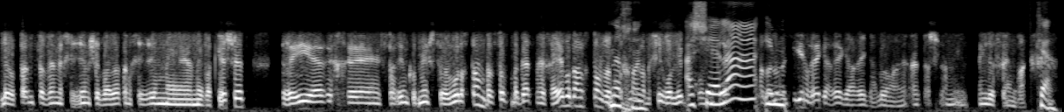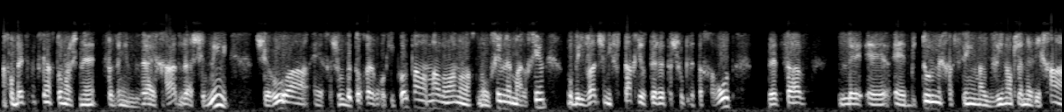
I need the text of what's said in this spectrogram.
לאותם צווי מחירים שוועדת המחירים אה, מבקשת. ראי ערך אה, שרים קודמים שסרבו לחתום, בסוף בג"ץ מחייב אותם לחתום, נכון. המחיר עולה השאלה מקרה, אבל לא אם... מציגים, רגע, רגע, רגע, לא, אני- אני- תני לי לסיים רק. כן. אנחנו בעצם צריכים לחתום על שני צווים, זה האחד, והשני, שהוא החשוב בתוך האירוע, כי כל פעם אמרנו, אמרנו, אנחנו הולכים למהלכים, ובלבד שנפתח יותר את השוק לתחרות, זה צו לביטול מכסים על גבינות למריחה,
